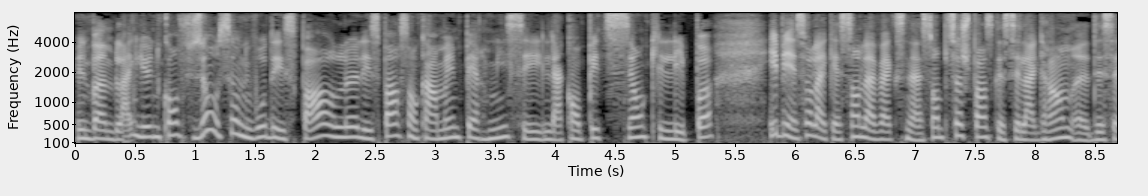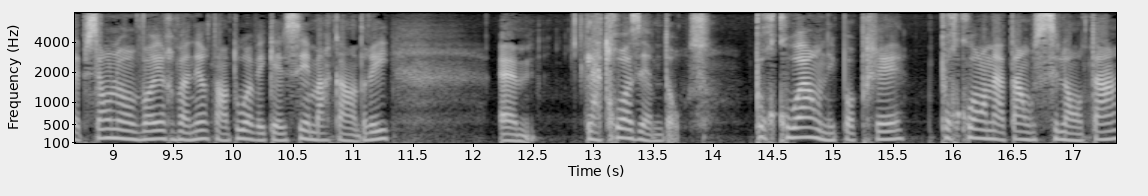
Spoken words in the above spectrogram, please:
une bonne blague. Il y a une confusion aussi au niveau des sports. Les sports sont quand même permis. C'est la compétition qui l'est pas. Et bien sûr, la question de la vaccination. Puis ça, je pense que c'est la grande euh, déception. On va y revenir tantôt avec Elsie et Marc-André. Euh, la troisième dose. Pourquoi on n'est pas prêt? Pourquoi on attend aussi longtemps?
